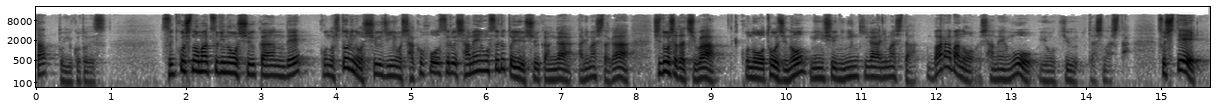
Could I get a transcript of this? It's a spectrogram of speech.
たということです。杉越の祭りの習慣でこの一人の囚人を釈放する赦免をするという習慣がありましたが指導者たちはこの当時の民衆に人気がありましたバラバの赦免を要求いたしました。そして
